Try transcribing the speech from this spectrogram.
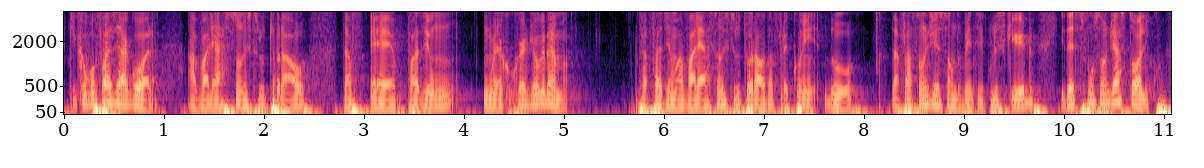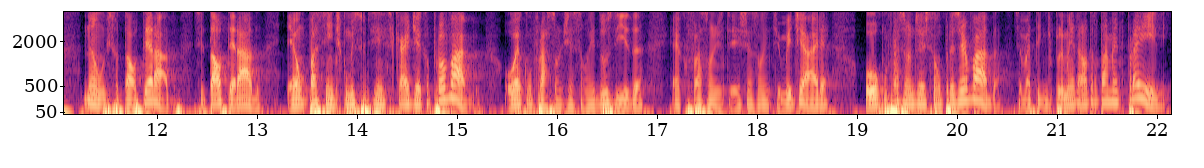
O que, que eu vou fazer agora? Avaliação estrutural, da, é, fazer um, um ecocardiograma. Para fazer uma avaliação estrutural da frequência do da fração de ejeção do ventrículo esquerdo e da disfunção diastólico. Não, isso está alterado. Se está alterado, é um paciente com insuficiência cardíaca provável, ou é com fração de ejeção reduzida, é com fração de ejeção intermediária, ou com fração de ejeção preservada. Você vai ter que implementar um tratamento para ele.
